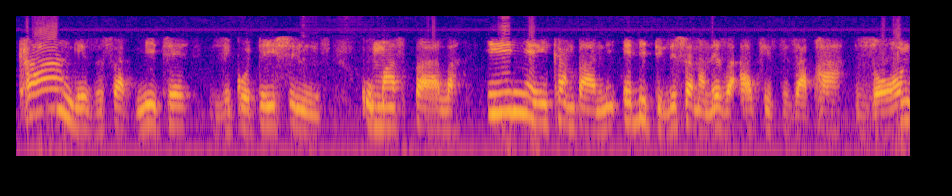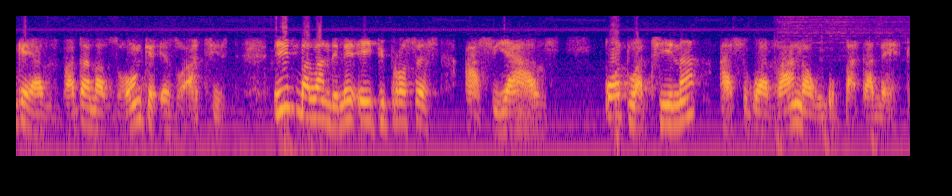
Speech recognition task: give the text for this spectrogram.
khange zisubmithe zi-quotations kumasipala inye ikhampani ebidilishana neza artist zapha zonke yazibhatala zonke ezo artist if balandele AP process asiyazi kodwa thina asikwazanga ukubhataleka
